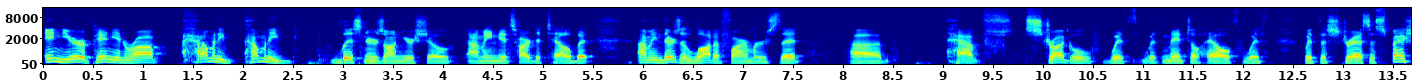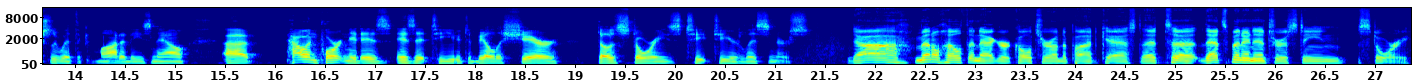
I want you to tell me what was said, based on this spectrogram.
In your opinion, Rob, how many how many listeners on your show? I mean, it's hard to tell, but I mean, there's a lot of farmers that uh, have struggle with with mental health, with with the stress, especially with the commodities now. Uh, how important it is is it to you to be able to share those stories to to your listeners? Uh, mental health and agriculture on the podcast. That uh, that's been an interesting story.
